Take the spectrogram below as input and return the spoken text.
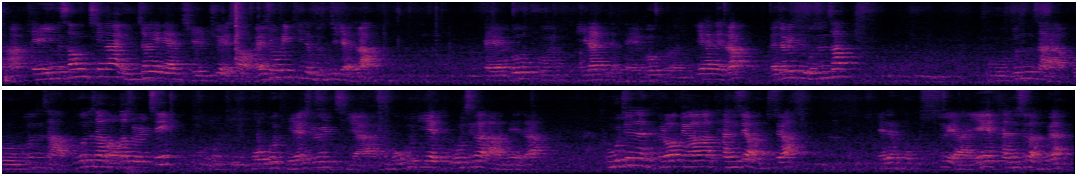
자 개인 성취나 인정에 대한 질주에서 majority는 무슨 뜻이야 얘들아? 대부분 이란 뜻이야 대부분 이해하니 얘들아? majority는 무슨 사? 부분사야 부분사 부분사는 어디다 쏠지? 모부 뒤에 쏠지야 모부 뒤에 도즈가 나왔네 얘들아 도즈는 그러면 단수야 복수야? 얘는 복수야 얘 단수가 누구야?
